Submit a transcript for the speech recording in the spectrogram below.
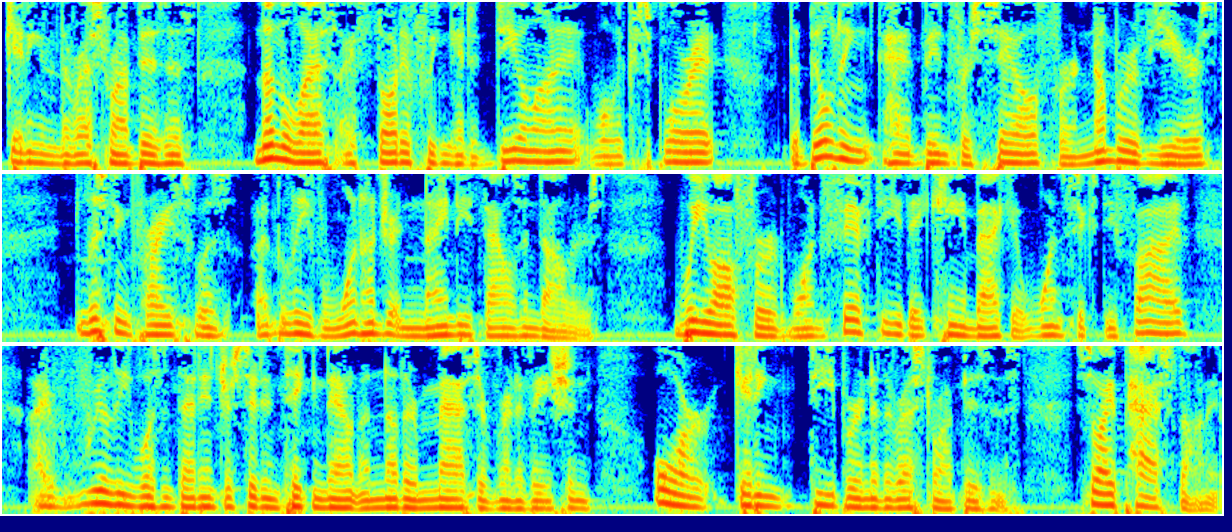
getting into the restaurant business. Nonetheless, I thought if we can get a deal on it, we'll explore it. The building had been for sale for a number of years. Listing price was, I believe, one hundred ninety thousand dollars. We offered one fifty. They came back at one sixty five. I really wasn't that interested in taking down another massive renovation or getting deeper into the restaurant business, so I passed on it.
